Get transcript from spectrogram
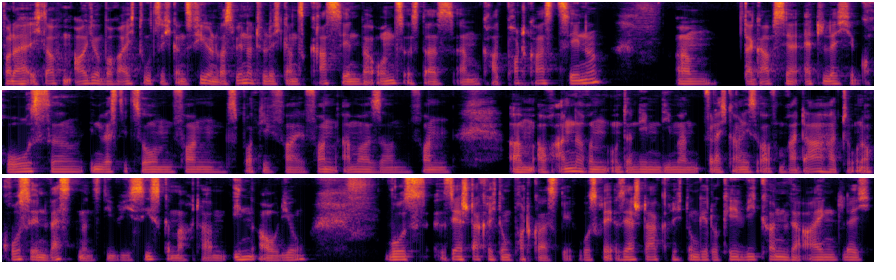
Von daher, ich glaube, im Audiobereich tut sich ganz viel. Und was wir natürlich ganz krass sehen bei uns, ist, dass ähm, gerade Podcast-Szene, ähm, da gab es ja etliche große Investitionen von Spotify, von Amazon, von ähm, auch anderen Unternehmen, die man vielleicht gar nicht so auf dem Radar hatte und auch große Investments, die VCs gemacht haben in Audio, wo es sehr stark Richtung Podcast geht, wo es sehr stark Richtung geht, okay, wie können wir eigentlich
